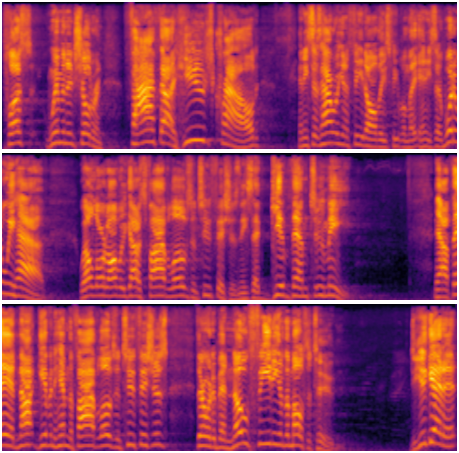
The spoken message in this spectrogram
plus women and children. 5,000, huge crowd. And he says, How are we going to feed all these people? And, they, and he said, What do we have? Well, Lord, all we got is five loaves and two fishes. And he said, Give them to me. Now, if they had not given him the five loaves and two fishes, there would have been no feeding of the multitude. Do you get it?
